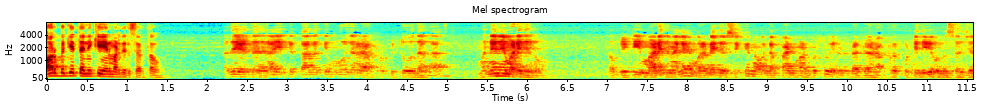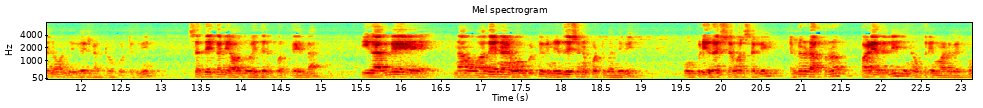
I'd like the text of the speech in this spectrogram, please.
ಅವ್ರ ಬಗ್ಗೆ ತನಿಖೆ ಏನು ಮಾಡಿದಿರಿ ಸರ್ ತಾವು? ಅದೇ ಹೇಳ್ತಾ ಇದ್ದೀನಿ ಏಕಕಾಲಕ್ಕೆ ಮೂರು ಜನ ಡಾಕ್ಟರ್ ಬಿಟ್ಟು ಹೋದಾಗ ಮೊನ್ನೆನೇ ಮಾಡಿದ್ದೀವಿ ನಾವು. ನಾವು ಭೇಟಿ ಮಾಡಿದ ಮೇಲೆ ಮರನೇ ದಿವಸಕ್ಕೆ ನಾವು ಅಲ್ಲಿ ಅಪಾಯಿಂಟ್ ಮಾಡಿಬಿಟ್ಟು ಎರಡು ಡಾಕ್ಟರ್ ಕೊಟ್ಟಿದ್ದೀವಿ, ಒಂದು ಸರ್ಜನು, ಒಂದು ಇಂಗ್ಲೀಷ್ ಡಾಕ್ಟರ್ ಕೊಟ್ಟಿದ್ವಿ. ಸದ್ಯಕ್ಕೆ ಅಲ್ಲಿ ಯಾವುದು ವೈದ್ಯರ ಕೊರತೆ ಇಲ್ಲ. ಈಗಾಗಲೇ ನಾವು ಅದೇ ಹೋಗ್ಬಿಟ್ಟು ನಿರ್ದೇಶನ ಕೊಟ್ಟು ಬಂದೀವಿ. ಒ ಪಿ ಡಿ ರಶ್ ಅವರ್ಸಲ್ಲಿ ಎಲ್ಲರೂ ಡಾಕ್ಟರು ಪಾಳ್ಯದಲ್ಲಿ ನೌಕರಿ ಮಾಡಬೇಕು.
